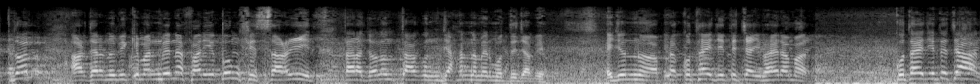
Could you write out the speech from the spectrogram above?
একদল, আর যারা নবীকে মানবে না ফারিকুং ফিস তারা জ্বলন্ত আগুন জাহান্নামের মধ্যে যাবে। এই জন্য আপনারা কোথায় যেতে চাই ভাইয়ের আমার? কোথায় যেতে চান?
